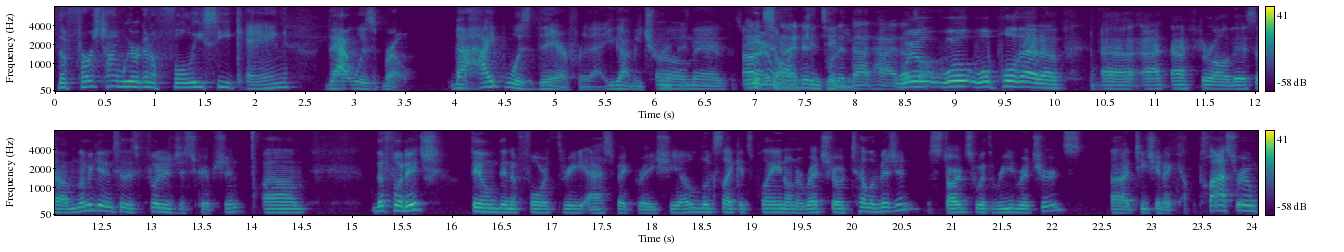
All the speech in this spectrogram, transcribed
the first time we were gonna fully see Kang, that was bro. The hype was there for that. You got me tripping. Oh man, all right, I didn't continue. put it that high. That's we'll all. we'll we'll pull that up uh, after all this. Um, let me get into this footage description. Um, the footage filmed in a 4-3 aspect ratio looks like it's playing on a retro television starts with reed richards uh, teaching a classroom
